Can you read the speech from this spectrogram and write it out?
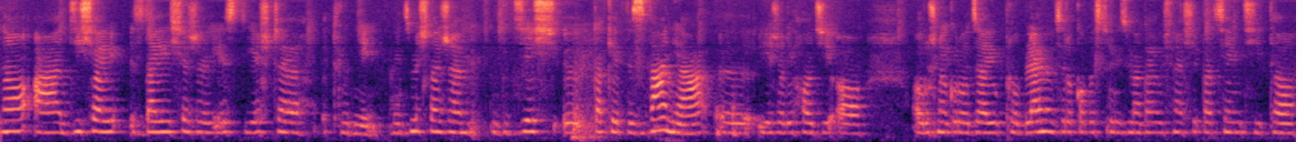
No a dzisiaj zdaje się, że jest jeszcze trudniej. Więc myślę, że gdzieś y, takie wyzwania, y, jeżeli chodzi o o różnego rodzaju problemy wzrokowe, z którymi zmagają się nasi pacjenci, to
